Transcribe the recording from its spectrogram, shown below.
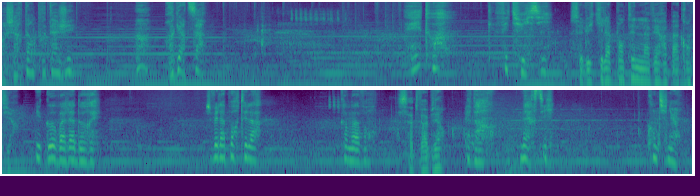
Un jardin potager. Oh, regarde ça Et toi? Que fais-tu ici? Celui qui l'a planté ne la verra pas grandir. Hugo va l'adorer. Je vais la porter là. Comme avant. Ça te va bien? Eh ben, merci. Continuons.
